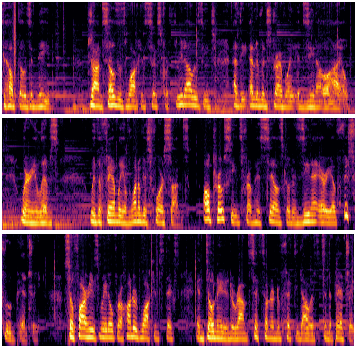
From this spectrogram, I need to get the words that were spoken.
to help those in need. John sells his walking sticks for $3 each at the end of his driveway in Xenia, Ohio, where he lives with the family of one of his four sons. All proceeds from his sales go to Xenia Area Fish Food Pantry. So far, he's made over 100 walking sticks and donated around $650 to the pantry.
